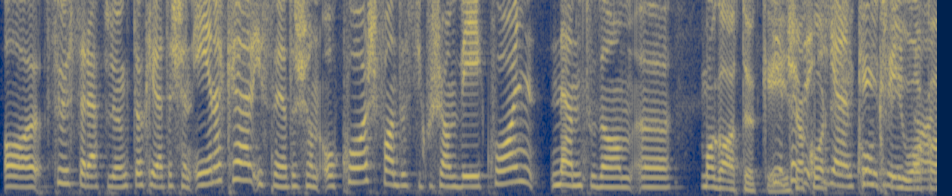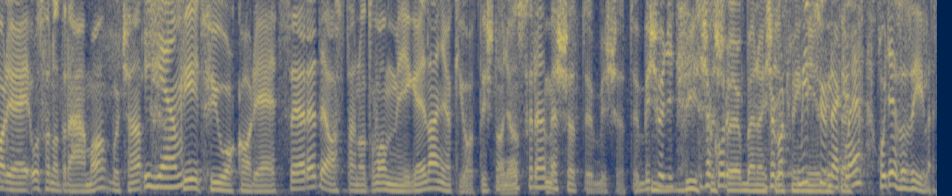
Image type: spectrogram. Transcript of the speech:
a főszereplőnk tökéletesen énekel, iszonyatosan okos, fantasztikusan vékony, nem tudom, Maga a töké. Igen, és akkor igen, két fiú konkrétan. akarja, ott van a dráma, bocsánat. Igen. Két fiú akarja egyszerre, de aztán ott van még egy lány, aki ott is nagyon szerelmes, stb. stb. És, hogy, Biztos és akkor, vagyok benne, hogy és akkor mit szűrnek nézitek. le? Hogy ez az élet.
